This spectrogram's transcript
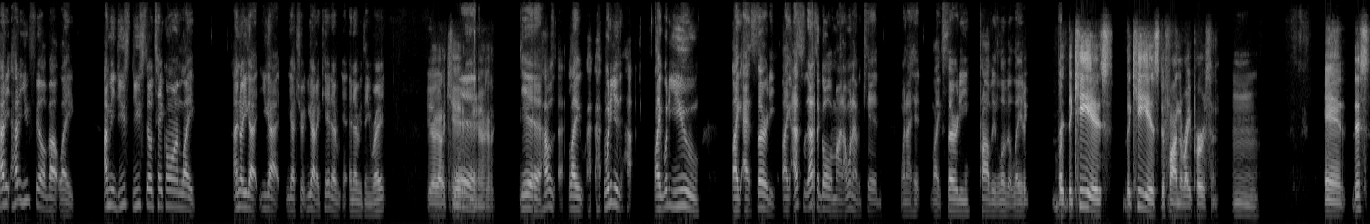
How do you, how do you feel about like? I mean, do you do you still take on like? I know you got you got you got your you got a kid and everything, right? Yeah, I got a kid. Yeah, yeah, I got a... yeah. How's like? What do you like? What do you like at thirty? Like that's that's a goal of mine. I want to have a kid when I hit like thirty, probably a little bit later. But the, the key is the key is to find the right person. Mm. And this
